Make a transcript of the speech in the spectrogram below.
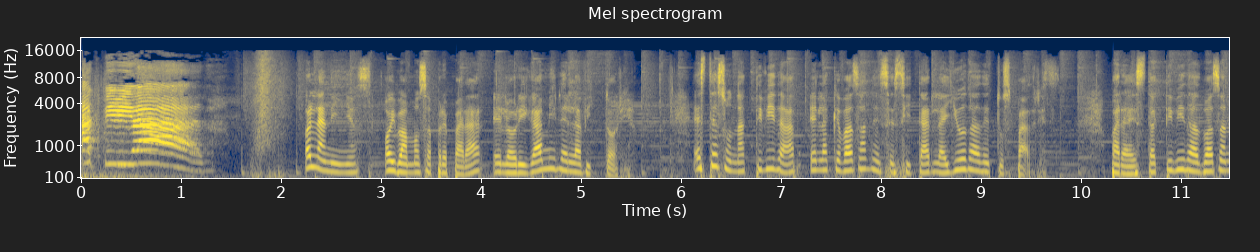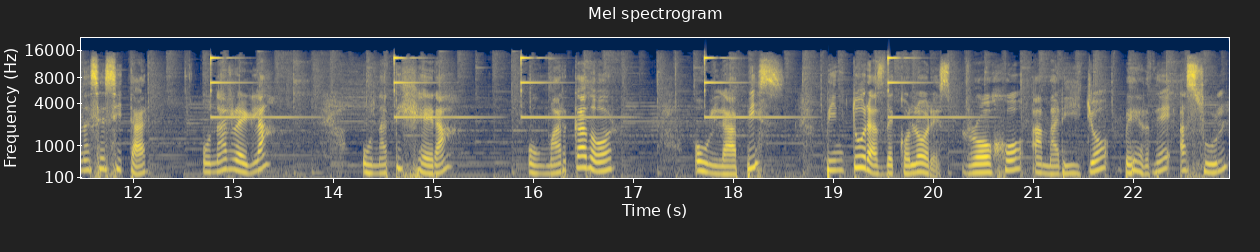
¡Actividad! Hola niños, hoy vamos a preparar el origami de la victoria. Esta es una actividad en la que vas a necesitar la ayuda de tus padres. Para esta actividad vas a necesitar una regla, una tijera, un marcador, un lápiz, pinturas de colores rojo, amarillo, verde, azul,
